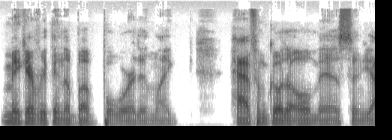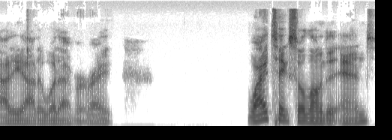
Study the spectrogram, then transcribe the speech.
make everything above board and like have him go to Ole Miss and yada yada whatever, right? Why take so long to end?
